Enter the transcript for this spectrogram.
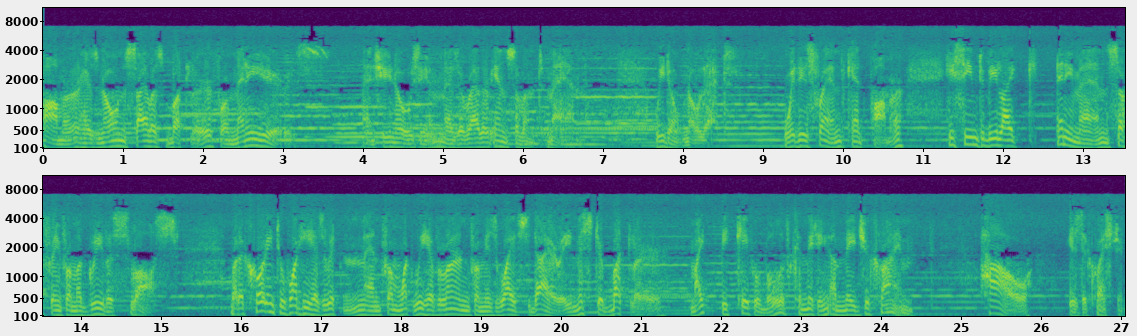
Palmer has known Silas Butler for many years, and she knows him as a rather insolent man. We don't know that. With his friend, Kent Palmer, he seemed to be like any man suffering from a grievous loss. But according to what he has written and from what we have learned from his wife's diary, Mr. Butler might be capable of committing a major crime. How is the question?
